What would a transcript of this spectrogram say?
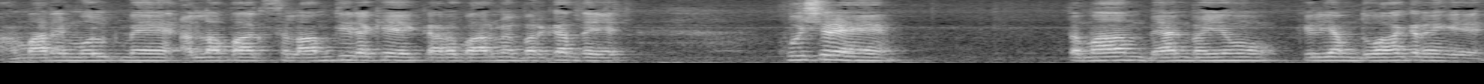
हमारे मुल्क में अल्लाह पाक सलामती रखे, कारोबार में बरकत दे, खुश रहें। तमाम बहन भाइयों के लिए हम दुआ करेंगे।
